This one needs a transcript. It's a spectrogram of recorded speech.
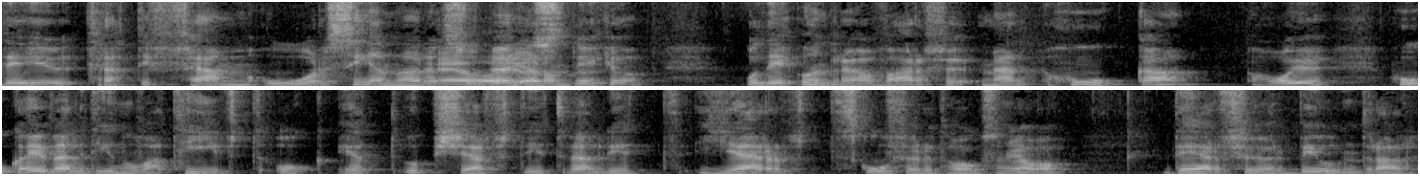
det är ju 35 år senare så ja, börjar de dyka upp. Och det undrar jag varför. Men Hoka, har ju, Hoka är väldigt innovativt och ett uppkäftigt, väldigt djärvt skoföretag som jag därför beundrar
